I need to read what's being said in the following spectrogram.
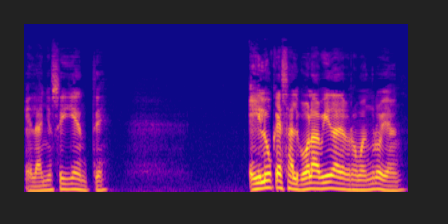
el año siguiente Halo que salvó la vida de Román Groyan.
